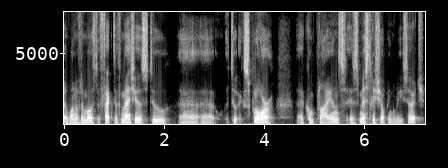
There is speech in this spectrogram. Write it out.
Uh, one of the most effective measures to, uh, uh, to explore uh, compliance is mystery shopping research,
